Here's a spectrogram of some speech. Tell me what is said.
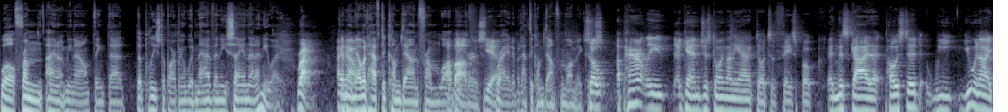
Well, from I don't mean I don't think that the police department wouldn't have any say in that anyway. Right. I, I, mean, that would have to come down from Above, lawmakers. yeah. Right. It would have to come down from lawmakers. So apparently, again, just going on the anecdotes of Facebook, and this guy that posted, we, you and I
